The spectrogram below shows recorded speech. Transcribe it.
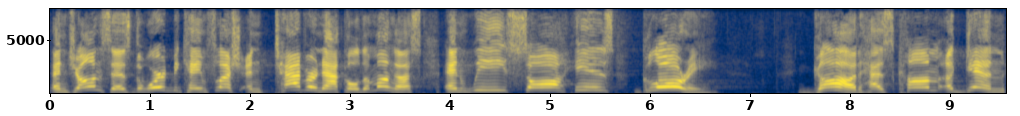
And John says, The Word became flesh and tabernacled among us, and we saw his glory. God has come again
